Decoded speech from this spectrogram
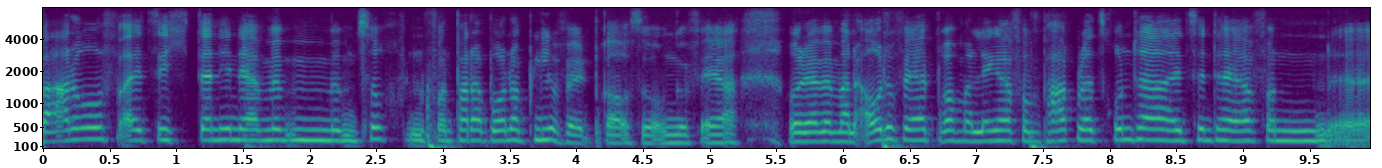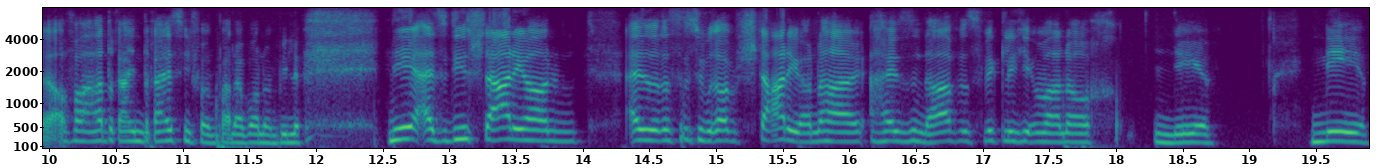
Bahnhof, als ich dann hinterher mit, mit dem Zug von Paderborn nach Bielefeld brauche, so ungefähr. Oder wenn man Auto fährt, braucht man länger vom Parkplatz runter, als hinterher von äh, auf der A33 von Paderborn nach Bielefeld. Nee, also dieses Stadion, also dass es überhaupt Stadion he heißen darf, ist wirklich immer noch, nee, nee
